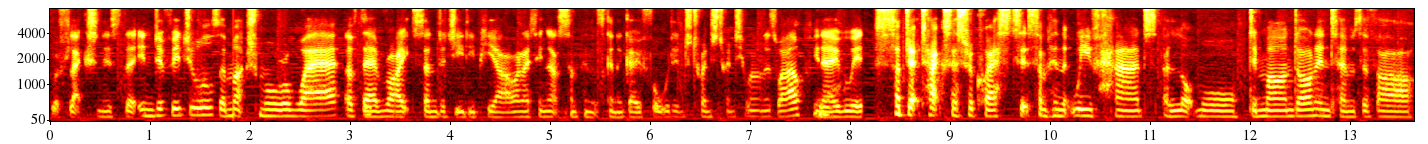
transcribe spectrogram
reflection, is that individuals are much more aware of their rights under GDPR. And I think that's something that's going to go forward into 2021 as well. You know, with subject access requests, it's something that we've had a lot more demand on in terms of our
